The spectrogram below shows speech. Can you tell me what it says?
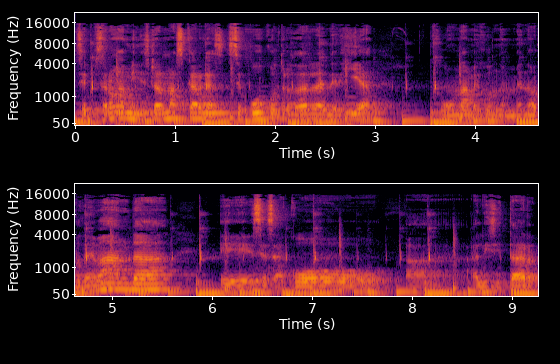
se empezaron a administrar más cargas, se pudo contratar la energía con una mejor, menor demanda, eh, se sacó a, licitar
